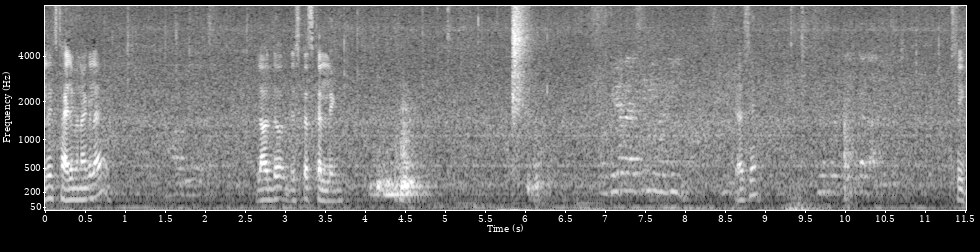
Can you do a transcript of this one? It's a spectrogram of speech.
लिस्ट फ़ाइल बना के लाए लाओ दो डिस्कस कर लेंगे। कैसे? ठीक।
